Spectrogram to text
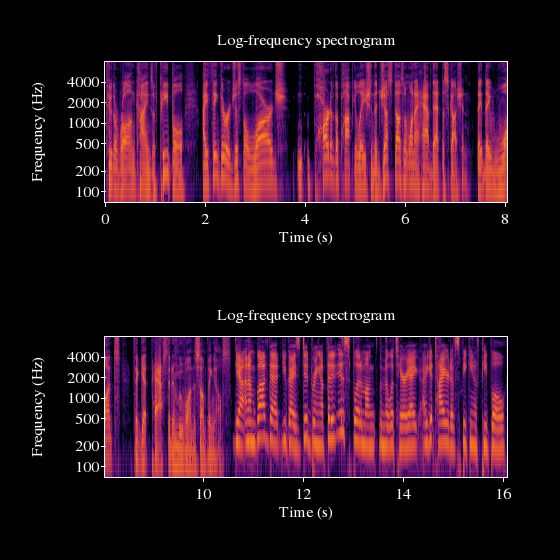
to the wrong kinds of people, I think there are just a large part of the population that just doesn't want to have that discussion. They they want to get past it and move on to something else. Yeah, and I'm glad that you guys did bring up that it is split among the military. I, I get tired of speaking of people,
